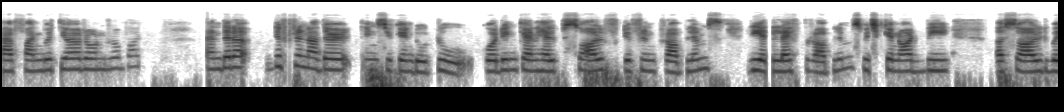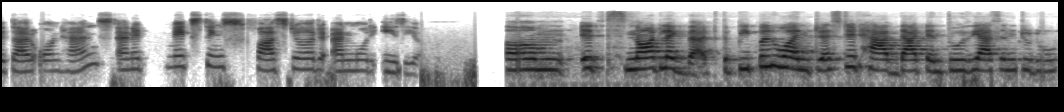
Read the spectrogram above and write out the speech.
have fun with your own robot and there are different other things you can do too coding can help solve different problems real life problems which cannot be uh, solved with our own hands and it makes things faster and more easier um, it's not like that. The people who are interested have that enthusiasm to do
